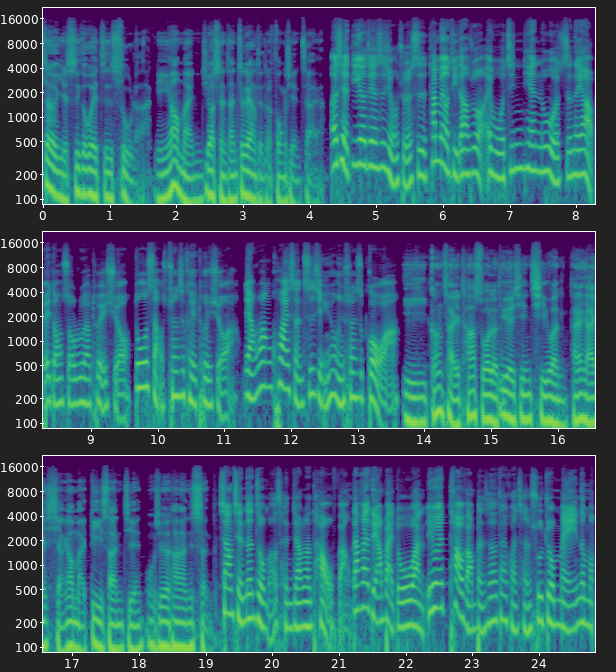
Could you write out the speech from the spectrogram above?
这也是个未知数啦。你要买，你就要承担这个样子的风险在啊。而且第二件事情，我觉得是他没有提到说，哎，我今今天如果真的要有被动收入要退休，多少算是可以退休啊？两万块省吃俭用也算是够啊。以刚才他说的月薪七万，他还想要买第三间，我觉得他很省的。像前阵子我们要成交那套房，大概两百多万，因为套房本身的贷款成数就没那么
